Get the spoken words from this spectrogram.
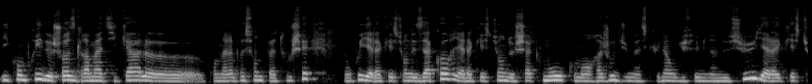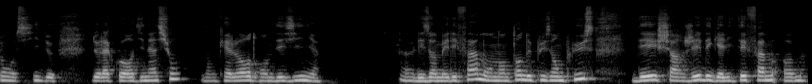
y compris de choses grammaticales euh, qu'on a l'impression de ne pas toucher. Donc oui, il y a la question des accords, il y a la question de chaque mot, comment on rajoute du masculin ou du féminin dessus, il y a la question aussi de, de la coordination, dans quel ordre on désigne euh, les hommes et les femmes. On entend de plus en plus des chargés d'égalité femmes-hommes.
